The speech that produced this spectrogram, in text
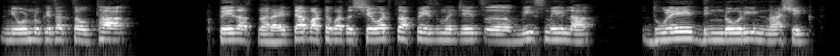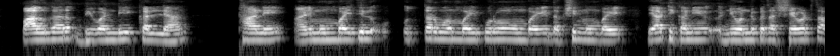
निवडणुकीचा चौथा फेज असणार आहे. त्या पाठोपाठ शेवटचा फेज म्हणजेच वीस मेला धुळे दिंडोरी नाशिक पालघर भिवंडी कल्याण ठाणे आणि मुंबईतील उत्तर मुंबई पूर्व मुंबई दक्षिण मुंबई या ठिकाणी निवडणुकीचा शेवटचा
